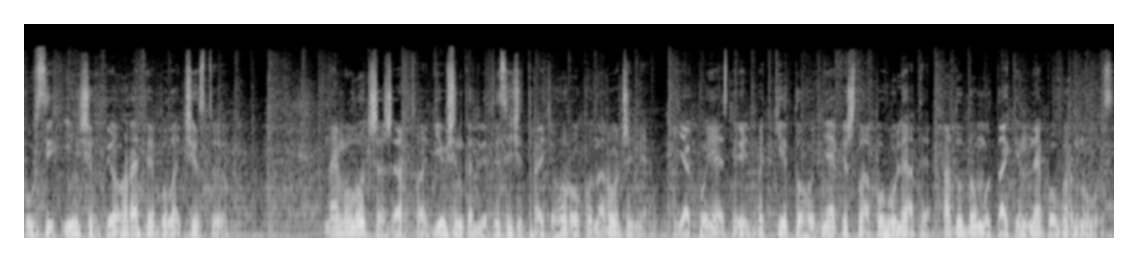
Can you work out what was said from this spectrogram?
У всіх інших біографія була чистою. Наймолодша жертва дівчинка 2003 року народження. Як пояснюють батьки, того дня пішла погуляти, а додому так і не повернулась.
